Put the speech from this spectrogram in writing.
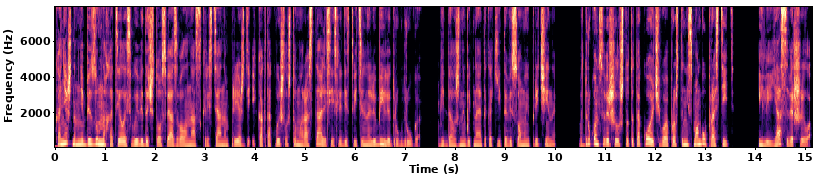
Конечно, мне безумно хотелось выведать, что связывало нас с Кристианом прежде, и как так вышло, что мы расстались, если действительно любили друг друга. Ведь должны быть на это какие-то весомые причины. Вдруг он совершил что-то такое, чего я просто не смогу простить. Или я совершила.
